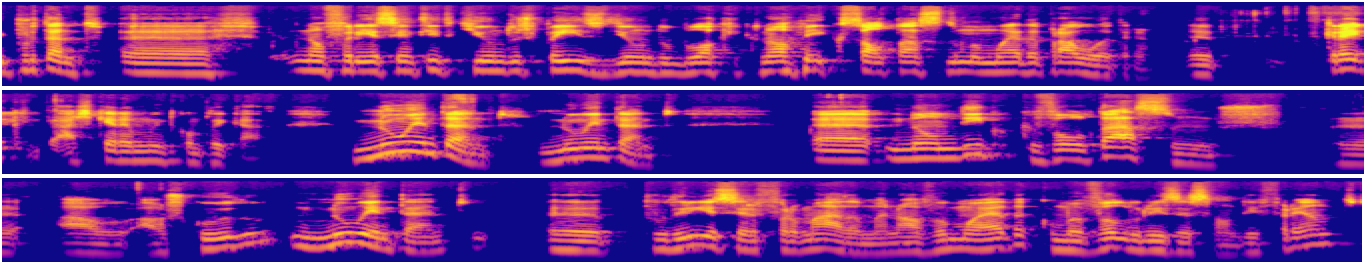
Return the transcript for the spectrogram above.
E, portanto, uh, não faria sentido que um dos países de um do bloco económico saltasse de uma moeda para a outra. Uh, creio que acho que era muito complicado. No entanto, no entanto, não digo que voltássemos ao, ao escudo, no entanto, uh, poderia ser formada uma nova moeda com uma valorização diferente,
